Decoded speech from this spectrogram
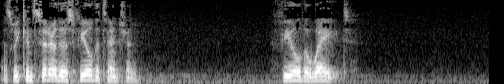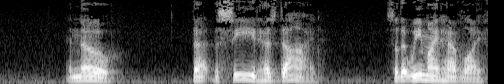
As we consider this, feel the tension. Feel the weight. And know that the seed has died so that we might have life.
